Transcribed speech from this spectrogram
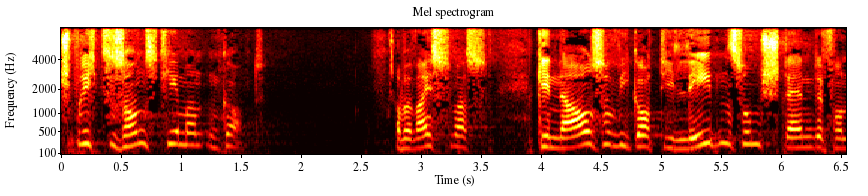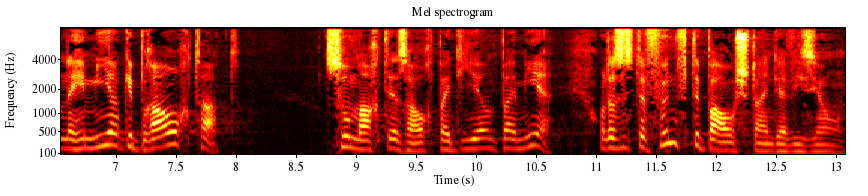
Spricht zu sonst jemanden Gott? Aber weißt du was? Genauso wie Gott die Lebensumstände von Nehemia gebraucht hat, so macht er es auch bei dir und bei mir. Und das ist der fünfte Baustein der Vision.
